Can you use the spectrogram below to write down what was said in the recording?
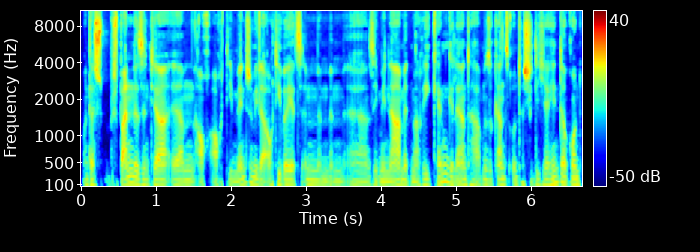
Und das Spannende sind ja ähm, auch, auch die Menschen wieder, auch die wir jetzt im, im, im äh, Seminar mit Marie kennengelernt haben, so ganz unterschiedlicher Hintergrund.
